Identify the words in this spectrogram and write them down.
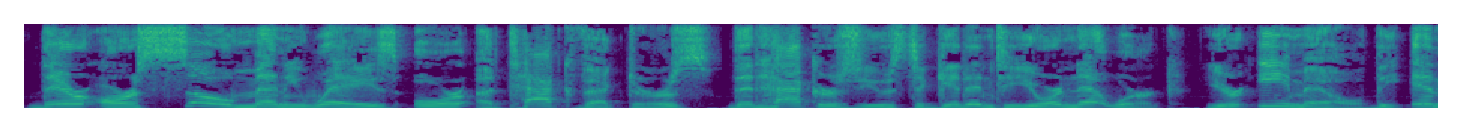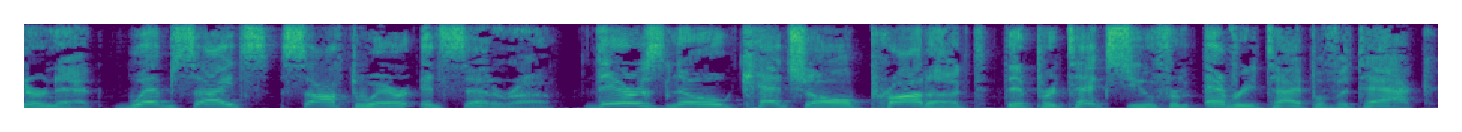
There are so many ways or attack vectors that hackers use to get into your network, your email, the internet, websites, software, etc. There's no catch all product that protects you from every type of attack.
